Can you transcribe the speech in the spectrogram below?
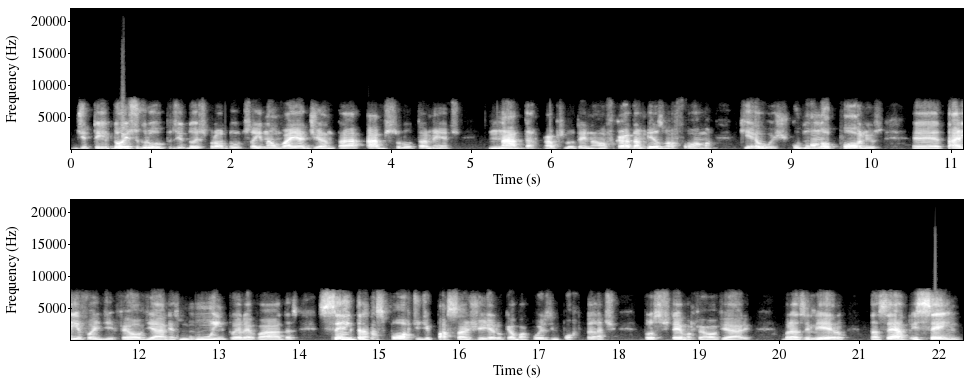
de ter dois grupos e dois produtos, aí não vai adiantar absolutamente nada. Absolutamente não. Vai ficar da mesma forma que é hoje, com monopólios, é, tarifas ferroviárias muito elevadas, sem transporte de passageiro, que é uma coisa importante para o sistema ferroviário brasileiro, tá certo? E sem,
